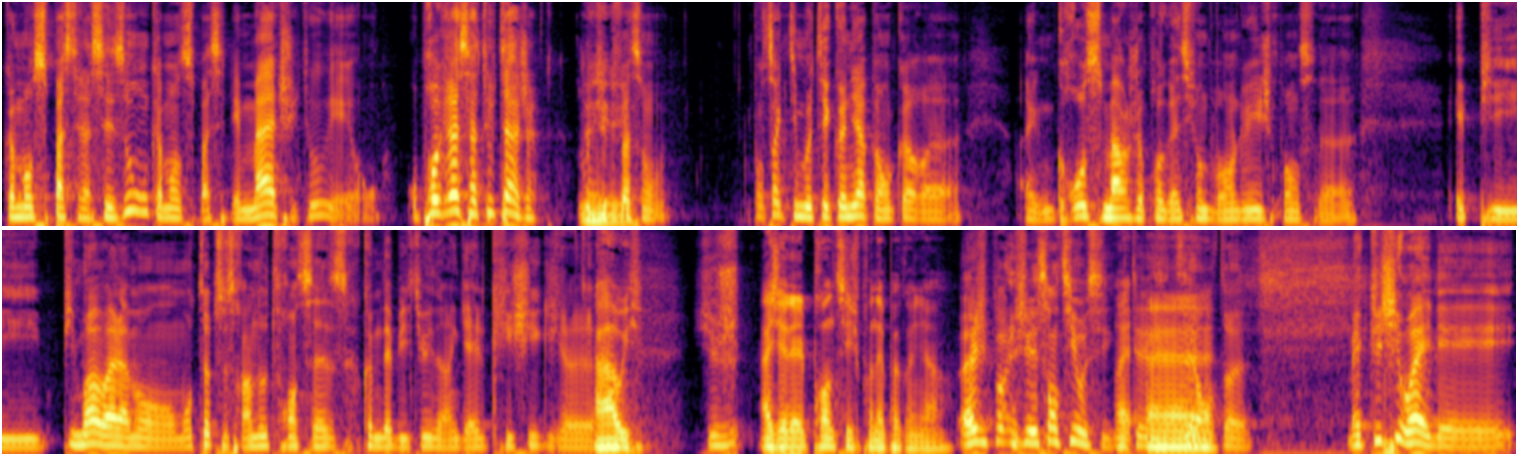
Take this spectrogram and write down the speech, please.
comment se passe la saison, comment se passent les matchs et tout. Et on, on progresse à tout âge, de Oui, toute oui. façon. C'est pour ça que Timothée Cognac a encore euh, une grosse marge de progression devant lui, je pense. Et puis, puis moi, voilà, mon, mon top, ce sera un autre française, comme d'habitude, un Gaël Clichy. Que je, Ah oui. je- je- Ah, j'allais le prendre si je prenais pas. Ouais, pas- je l'ai senti aussi. Ouais, euh, Mais Clichy, ouais, il est,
